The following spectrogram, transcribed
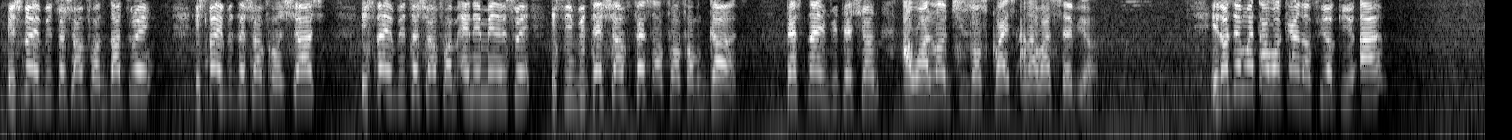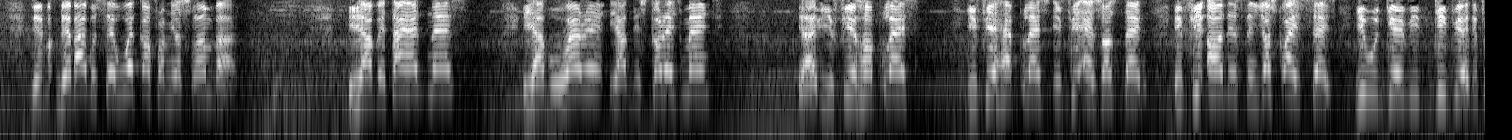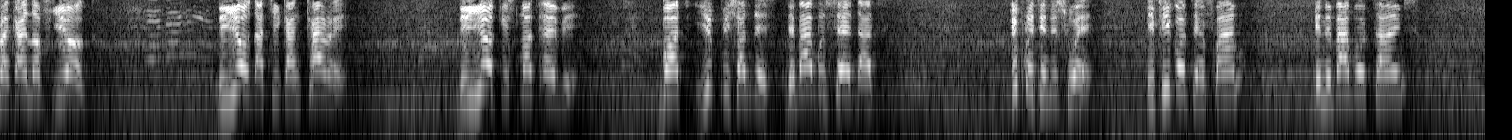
It's not invitation from doctrine. It's not invitation from church. It's not invitation from any ministry. It's invitation, first of all, from God. Personal invitation, our Lord Jesus Christ and our Savior. It doesn't matter what kind of yoke you are. The, Bible says, Wake up from your slumber. You have a tiredness, you have worry, you have discouragement, you, you feel hopeless, you feel helpless, you feel exhausted, you feel all these things. Just what it says, He will give you, give you a different kind of yoke. The yoke that you can carry. The yoke is not heavy. But you picture this. The Bible said that, you put it in this way. If you go to a farm In the Bible times,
